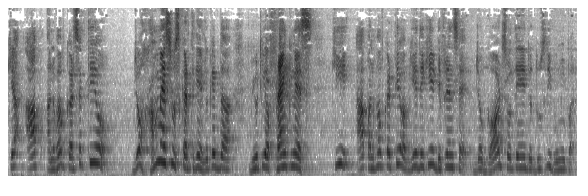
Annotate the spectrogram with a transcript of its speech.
क्या आप अनुभव कर सकती हो? जो हम महसूस करते हैं look at the beauty of frankness कि आप अनुभव करते हो। अब ये देखिए डिफरेंस है। जो गॉड्स होते हैं, जो दूसरी भूमि पर,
